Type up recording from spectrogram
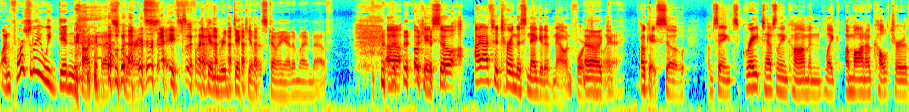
unfortunately, we didn't talk about sports. Right. It's fucking ridiculous coming out of my mouth. Uh, okay, so I have to turn this negative now, unfortunately. Okay. Okay, so I'm saying it's great to have something in common, like a monoculture,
